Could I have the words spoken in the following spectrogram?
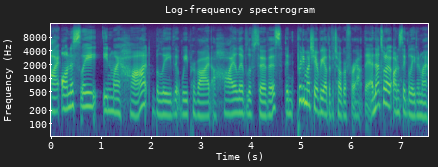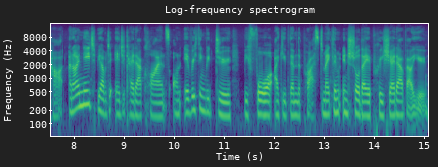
I honestly, in my heart, believe that we provide a higher level of service than pretty much every other photographer out there. And that's what I honestly believe in my heart. And I need to be able to educate our clients on everything we do before I give them the price to make them ensure they appreciate our value.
